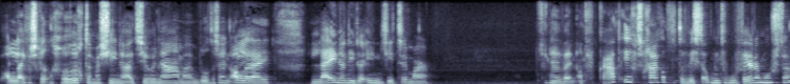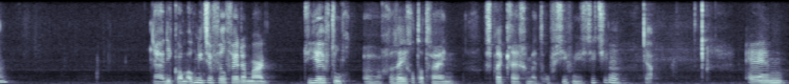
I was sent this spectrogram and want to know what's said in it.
allerlei verschillende geruchtenmachines uit Suriname. Ik bedoel, er zijn allerlei lijnen die erin zitten, maar toen hebben wij een advocaat ingeschakeld, want we wisten ook niet hoe we verder moesten. Ja, die kwam ook niet zoveel verder, maar die heeft toen uh, geregeld dat wij een gesprek kregen met de officier van justitie. Hm, ja. En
